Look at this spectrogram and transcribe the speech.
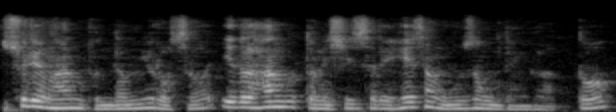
수령한 분담유로서 이들 항구 또는 시설에 해상 운송된 것, 또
